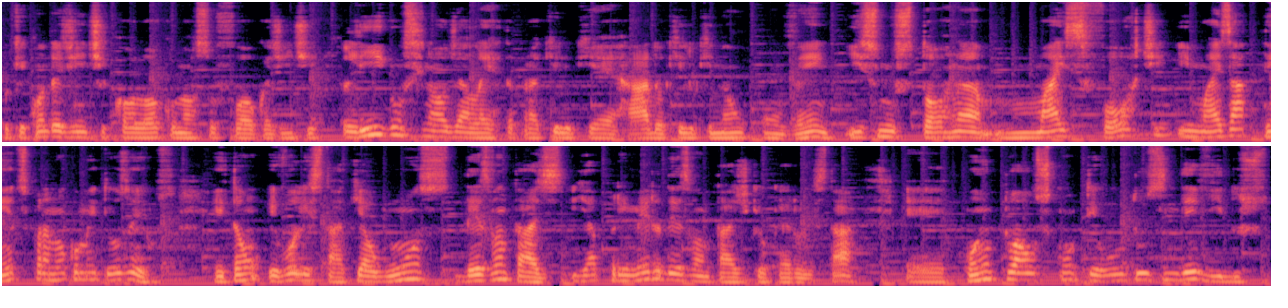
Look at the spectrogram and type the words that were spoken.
Porque quando a gente coloca o nosso foco, a gente liga um sinal de alerta para aquilo que é errado, aquilo que não convém, isso nos torna mais forte e mais atentos para não cometer os erros. Então eu vou listar aqui algumas desvantagens. E a primeira desvantagem que eu quero listar é quanto aos conteúdos indevidos.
